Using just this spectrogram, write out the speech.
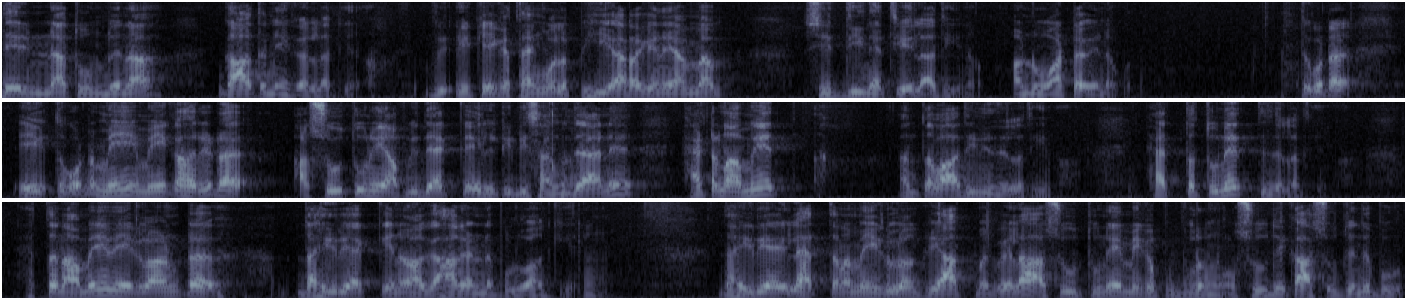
දෙන්න තුන් දෙනා ඝාතනය කරලා තියෙනවා. එක එක තැන්වල පිහි අරගෙන යම් යම් සිද්ධි නැති වෙලා තියෙනවා. 98 වෙනකොට. එතකොට ඒතකොට මේ මේක හරියට 83 අපි දැක්ක LTT සංවිධානය 69ත් අන්තවාදීන් ඉඳලා තියෙනවා. 73ත් ඉඳලා තියෙනවා. 79 මේගලන්ට ධෛර්යයක් එනවා ගහගන්න පුළුවන් කියලා. ධෛර්යය ඇවිල්ලා 79 මේගොල්ලන් ක්‍රියාත්මක වෙලා 83 මේක පුපුරනවා. 82 83 පුපුර.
